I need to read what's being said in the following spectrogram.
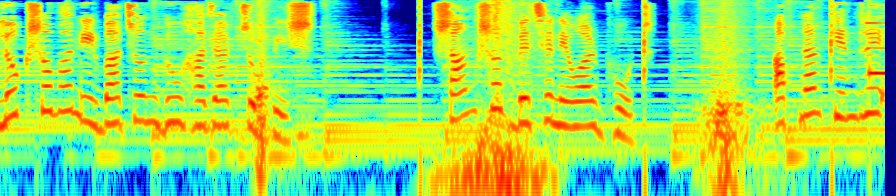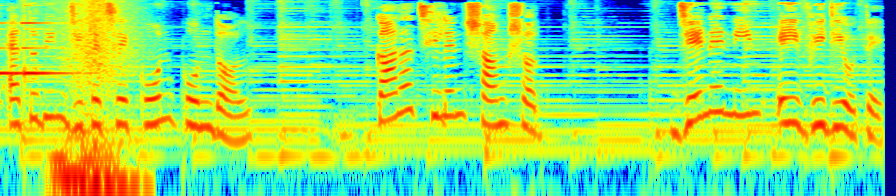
লোকসভা নির্বাচন দু হাজার চব্বিশ। সাংসদ বেছে নেওয়ার ভোট। আপনার কেন্দ্রে এতদিন জিতেছে কোন কোন দল? কারা ছিলেন সাংসদ? জেনে নিন এই ভিডিওতে।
